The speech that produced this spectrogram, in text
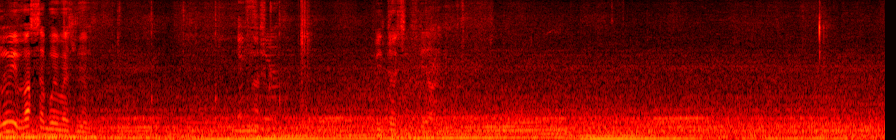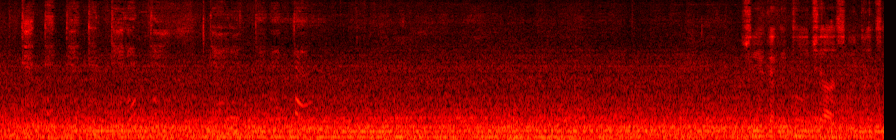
Ну и вас с собой возьмем. Немножко. Видосик сделаем. Что никак не получалось выбраться.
